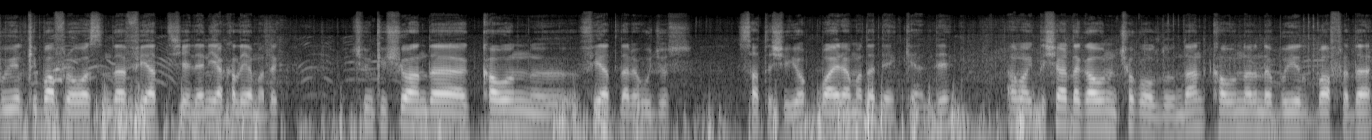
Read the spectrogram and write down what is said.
bu yılki Bafra Ovası'nda fiyat şeylerini yakalayamadık. Çünkü şu anda kavun e, fiyatları ucuz. Satışı yok. Bayrama da denk geldi. Ama dışarıda kavunun çok olduğundan kavunların da bu yıl Bafra'da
